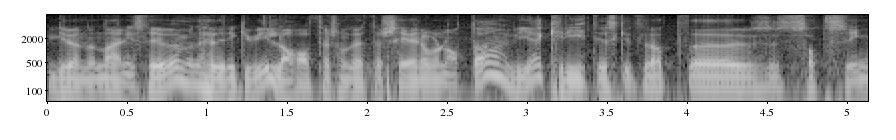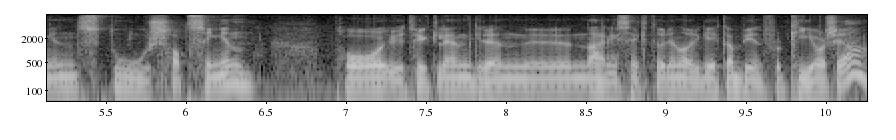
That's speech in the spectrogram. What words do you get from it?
grønne næringslivet. Men heller ikke vi later som dette skjer over natta. Vi er kritiske til at uh, satsingen, storsatsingen på å utvikle en grønn eh, næringssektor i Norge ikke har begynt for ti år siden.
